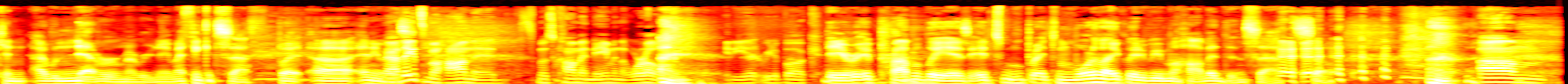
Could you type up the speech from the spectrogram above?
can i will never remember your name i think it's seth but uh anyways I think it's Mohammed. The most common name in the world. Idiot. Read a book. It probably is. It's it's more likely to be Muhammad than Seth. So Um,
